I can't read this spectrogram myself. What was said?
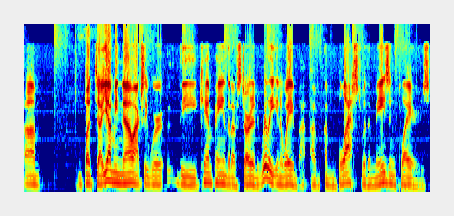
Um, but uh, yeah, I mean, now actually, we're the campaign that I've started. Really, in a way, I've, I'm blessed with amazing players,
